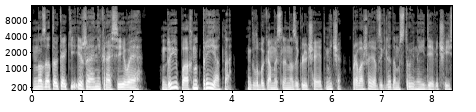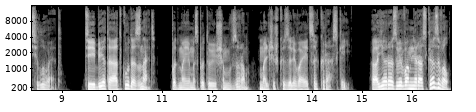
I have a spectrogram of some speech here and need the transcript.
Но зато какие же они красивые! Да и пахнут приятно!» глубокомысленно заключает Мича, провожая взглядом стройный девичий силуэт. «Тебе-то откуда знать?» Под моим испытующим взором мальчишка заливается краской. «А я разве вам не рассказывал?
